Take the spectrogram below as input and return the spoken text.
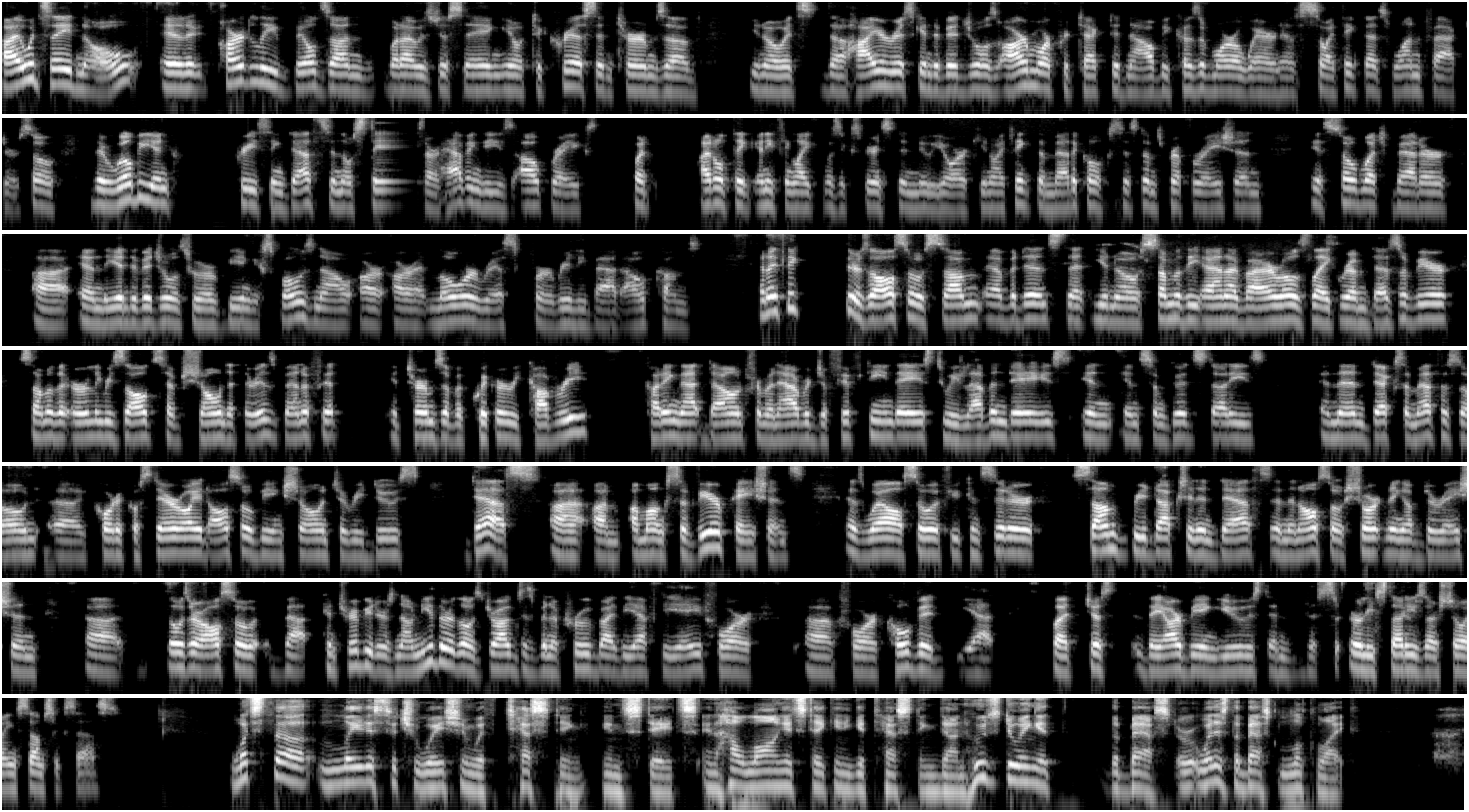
I would say no, and it partly builds on what I was just saying, you know, to Chris in terms of, you know, it's the higher risk individuals are more protected now because of more awareness. So I think that's one factor. So there will be increasing deaths in those states that are having these outbreaks, but I don't think anything like was experienced in New York. You know, I think the medical system's preparation is so much better, uh, and the individuals who are being exposed now are are at lower risk for really bad outcomes. And I think there's also some evidence that you know some of the antivirals like remdesivir some of the early results have shown that there is benefit in terms of a quicker recovery cutting that down from an average of 15 days to 11 days in in some good studies. And then dexamethasone uh, corticosteroid also being shown to reduce deaths uh, um, among severe patients as well. So if you consider some reduction in deaths and then also shortening of duration uh, those are also contributors. Now, neither of those drugs has been approved by the FDA for uh, for COVID yet, but just they are being used, and the early studies are showing some success. What's the latest situation with testing in states, and how long it's taking to get testing done? Who's doing it the best, or what does the best look like?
